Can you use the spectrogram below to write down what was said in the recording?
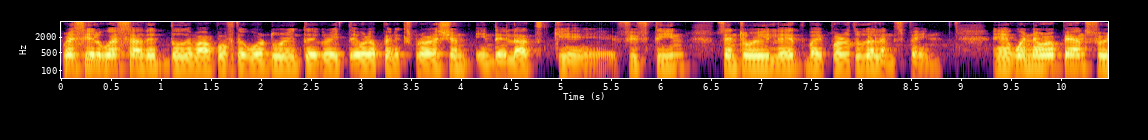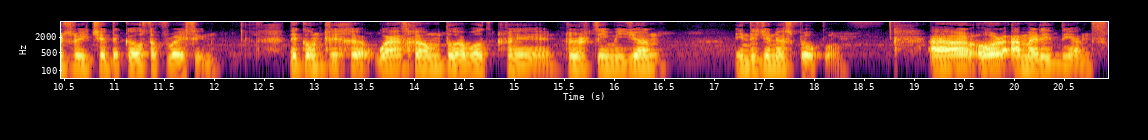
Brazil was added to the map of the world during the Great European Exploration in the late 15th century led by Portugal and Spain, Eh, when Europeans first reached the coast of Brazil. The country was home to about eh, 30 million indigenous people or Amerindians.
